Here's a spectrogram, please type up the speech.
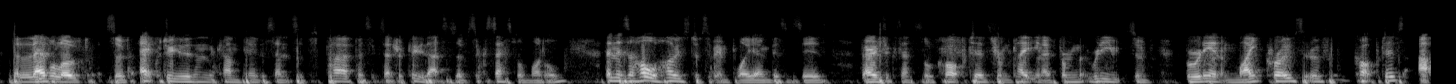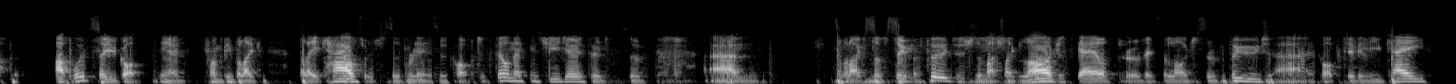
the level of sort of equity within the company, the sense of purpose, etc. Clearly, that's a sort of successful model. Then there's a whole host of sort of employee-owned businesses very successful cooperatives from play, you know, from really sort of brilliant micro sort of cooperatives up upwards. So you've got, you know, from people like Blake House, which is a brilliant sort of cooperative filmmaking studio, through sort of um, something like sort of Suma Foods, which is a much like larger scale, sort of it's the largest sort of food uh, cooperative in the UK.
